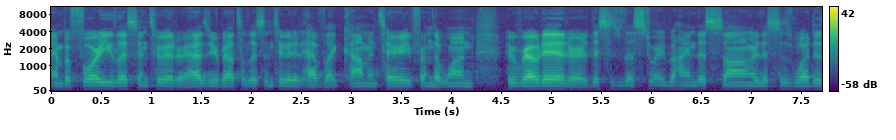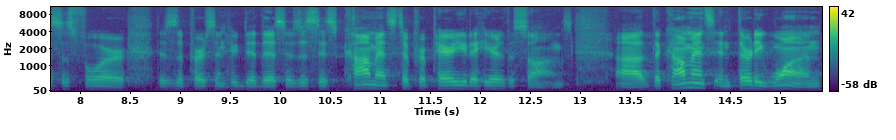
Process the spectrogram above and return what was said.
and before you listen to it or as you're about to listen to it, it'd have like commentary from the one who wrote it, or this is the story behind this song, or this is what this is for, or this is the person who did this. It was just this comments to prepare you to hear the songs. Uh, the comments in 31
